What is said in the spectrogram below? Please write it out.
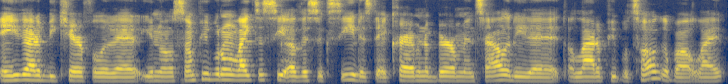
And you got to be careful of that. You know, some people don't like to see others succeed. It's that crab in the barrel mentality that a lot of people talk about. Like,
